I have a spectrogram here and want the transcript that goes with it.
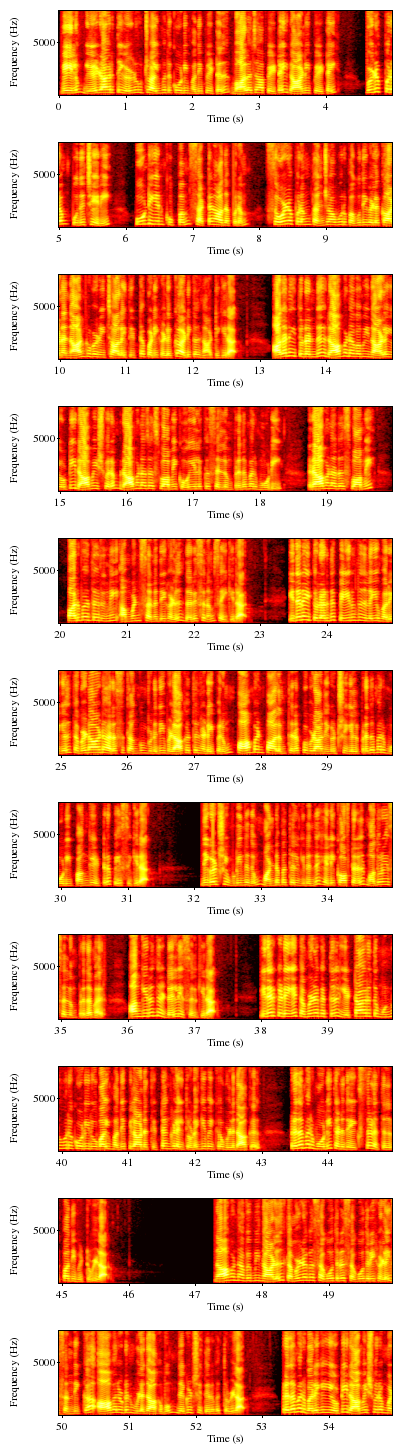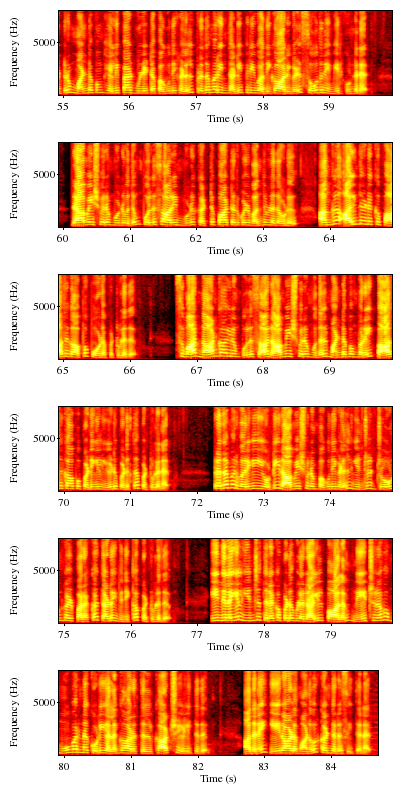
மேலும் ஏழாயிரத்து எழுநூற்று ஐம்பது கோடி மதிப்பீட்டில் வாலஜாபேட்டை ராணிப்பேட்டை விழுப்புரம் புதுச்சேரி பூண்டியன்குப்பம் சட்டநாதபுரம் சோழபுரம் தஞ்சாவூர் பகுதிகளுக்கான நான்கு வழிச்சாலை திட்டப் பணிகளுக்கு அடிக்கல் நாட்டுகிறார். அதனைத் தொடர்ந்து ராமநவமி நாளையொட்டி ராமேஸ்வரம் ராமநாத சுவாமி கோயிலுக்கு செல்லும் பிரதமர் மோடி ராமநாத சுவாமி பர்வதரிணி அம்மன் சன்னதிகளில் தரிசனம் செய்கிறார். இதனைத் தொடர்ந்து பேருந்து நிலையம் அருகில் தமிழ்நாடு அரசு தங்கும் விடுதி வளாகத்தில் நடைபெறும் பாம்பன் பாலம் திறப்பு விழா நிகழ்ச்சியில் பிரதமர் மோடி பங்கேற்று பேசுகிறார். நிகழ்ச்சி முடிந்ததும் மண்டபத்தில் இருந்து ஹெலிகாப்டரில் மதுரை செல்லும் பிரதமர் அங்கிருந்து டெல்லி செல்கிறார். இதற்கிடையே தமிழகத்தில் எட்டாயிரத்து முன்னூறு கோடி ரூபாய் மதிப்பிலான திட்டங்களை தொடங்கி வைக்க உள்ளதாக பிரதமர் மோடி தனது எக்ஸ் தளத்தில் பதிவிட்டுள்ளார். நாவநவமி நாளில் தமிழக சகோதர சகோதரிகளை சந்திக்க ஆவலுடன் உள்ளதாகவும் நெகிழ்ச்சி தெரிவித்துள்ளார். பிரதமர் வருகையொட்டி ராமேஸ்வரம் மற்றும் மண்டபம் ஹெலிபேட் உள்ளிட்ட பகுதிகளில் பிரதமரின் தனிப்பிரிவு அதிகாரிகள் சோதனை மேற்கொண்டனர். ராமேஸ்வரம் முழுவதும் போலீசாரின் முழு கட்டுப்பாட்டிற்குள் வந்துள்ளதோடு அங்கு ஐந்தடுக்கு பாதுகாப்பு போடப்பட்டுள்ளது. சுமார் நான்காயிரம் போலீசார் ராமேஸ்வரம் முதல் மண்டபம் வரை பாதுகாப்பு பணியில் ஈடுபடுத்தப்பட்டுள்ளனர். பிரதமர் வருகையொட்டி ராமேஸ்வரம் பகுதிகளில் இன்று ட்ரோன்கள் பறக்க தடை விதிக்கப்பட்டுள்ளது. இந்நிலையில் இன்று திறக்கப்படவுள்ள ரயில் பாலம் நேற்றிரவு மூவர்ண கொடி அலங்காரத்தில் காட்சியளித்தது. அதனை ஏராளமானோர் கண்டு ரசித்தனர்.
